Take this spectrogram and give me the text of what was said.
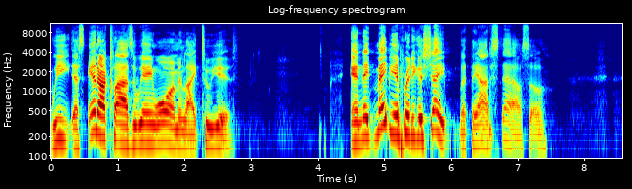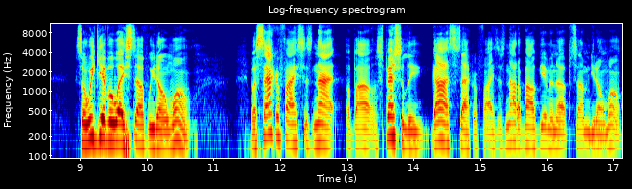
we that's in our closet we ain't worn in like two years, and they may be in pretty good shape, but they out of style. So, so we give away stuff we don't want. But sacrifice is not about, especially God's sacrifice, it's not about giving up something you don't want.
